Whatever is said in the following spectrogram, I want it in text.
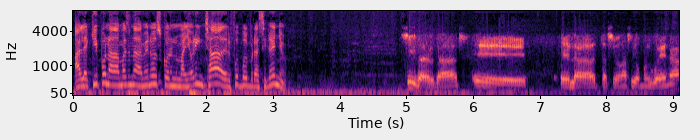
al equipo nada más y nada menos con mayor hinchada del fútbol brasileño. Sí, la verdad, eh, eh, la adaptación ha sido muy buena.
